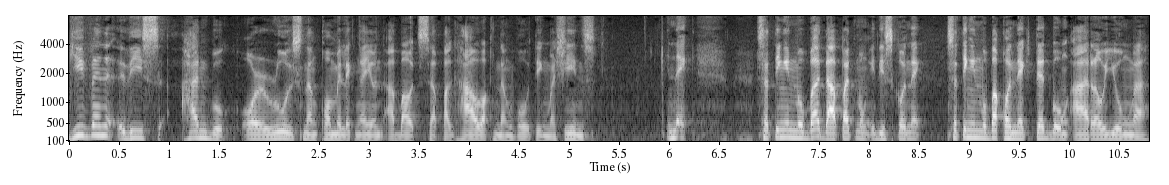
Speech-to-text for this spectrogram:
given this handbook or rules ng COMELEC ngayon about sa paghawak ng voting machines, Ine- sa tingin mo ba dapat mong i-disconnect? Sa tingin mo ba connected buong araw yung ah,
